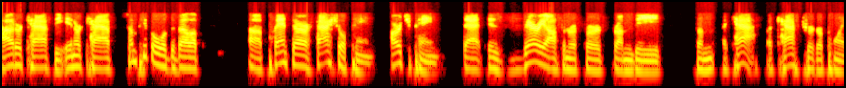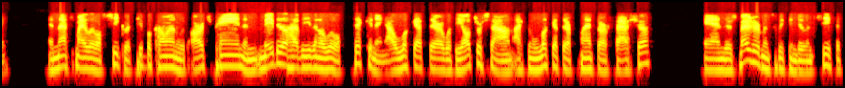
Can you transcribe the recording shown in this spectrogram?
outer calf, the inner calf. Some people will develop, uh, plantar fascial pain, arch pain, that is very often referred from the from a calf, a calf trigger point. And that's my little secret. People come in with arch pain and maybe they'll have even a little thickening. I'll look at their, with the ultrasound, I can look at their plantar fascia and there's measurements we can do and see if it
